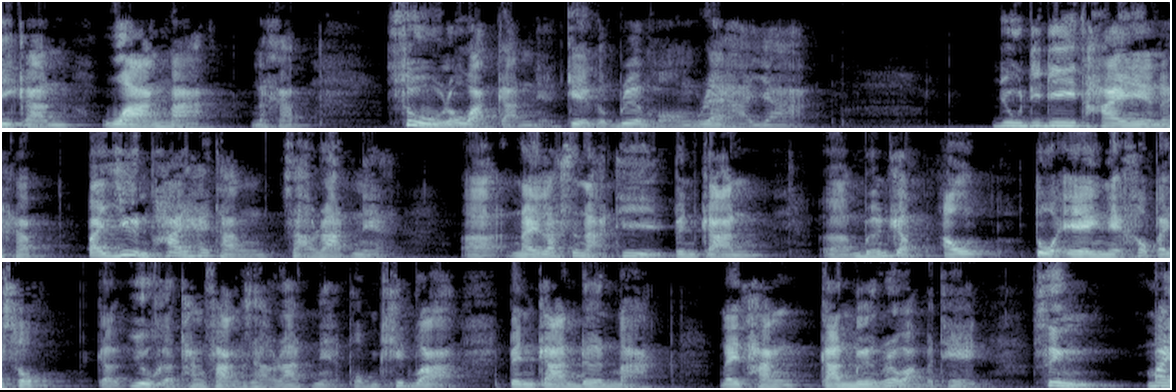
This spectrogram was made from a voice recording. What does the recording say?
มีการวางหมากนะครับ สู้ระหว่างกันเนี่ยเกี่ยวกับเรื่องของแร่หายากอยู่ดีๆไทยเนี่ยนะครับไปยื่นไพ่ให้ทางสหรัฐเนี่ยในลักษณะที่เป็นการเหมือนกับเอาตัวเองเนี่ยเข้าไปซบ กับอยู่กับทางฝั่งสหรัฐเนี่ยผมคิดว่าเป็นการเดินหมากในทางการเมืองระหว่างประเทศ ซึ่งไม่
